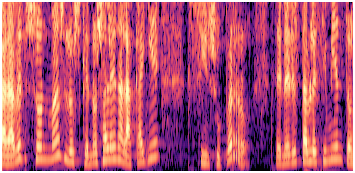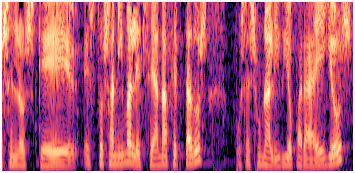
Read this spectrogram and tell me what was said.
Cada vez son más los que no salen a la calle sin su perro. Tener establecimientos en los que estos animales sean aceptados, pues es un alivio para ellos.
